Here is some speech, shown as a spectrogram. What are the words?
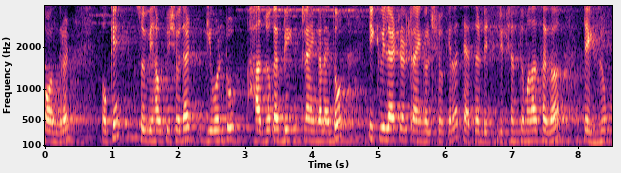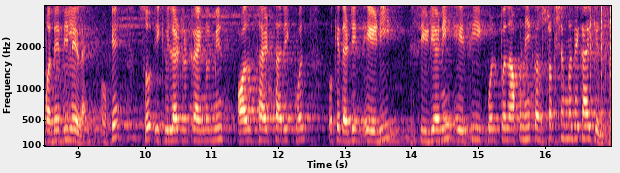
congruent okay so we have to show that given to हा जो काय बिग ट्रायंगल आहे तो इक्विलॅटरल ट्रायंगल शो केला त्याचं डिस्क्रिप्शन तुम्हाला सगळं टेक्स्टबुकमध्ये दिलेलं आहे okay so equilateral triangle means all sides are equal okay that is A D C D आणि ए सी इक्वल पण आपण हे कन्स्ट्रक्शनमध्ये काय केलं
